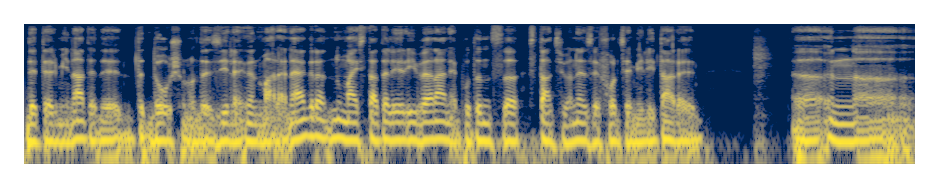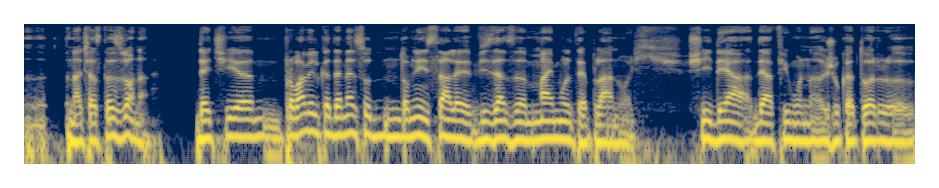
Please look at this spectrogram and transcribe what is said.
determinate de 21 de zile în Marea Neagră, numai statele riverane putând să staționeze forțe militare uh, în, uh, în această zonă. Deci, uh, probabil că demersul domniei sale vizează mai multe planuri și ideea de a fi un jucător uh,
